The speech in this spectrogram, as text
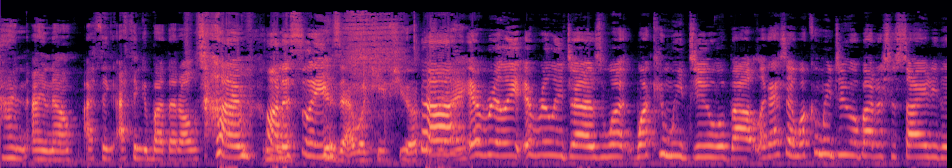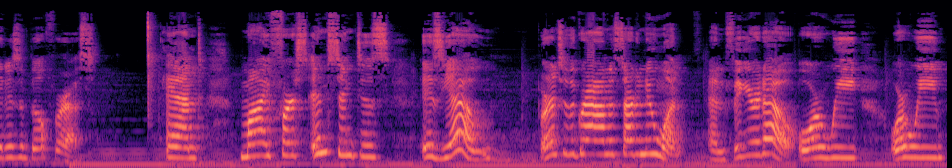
I, I know. I think I think about that all the time, honestly. Is that what keeps you up at Uh, night? it really it really does. What what can we do about like I said, what can we do about a society that isn't built for us? And my first instinct is is yeah, burn it to the ground and start a new one and figure it out. Or we or we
